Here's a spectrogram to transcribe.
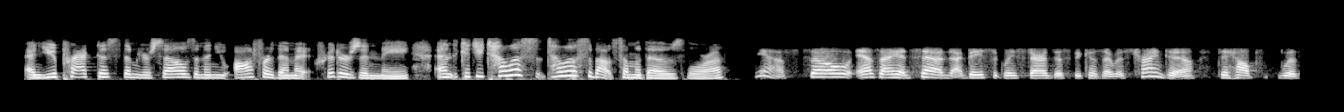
and you practice them yourselves and then you offer them at Critters and Me. And could you tell us tell us about some of those, Laura? Yes. So as I had said, I basically started this because I was trying to to help with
